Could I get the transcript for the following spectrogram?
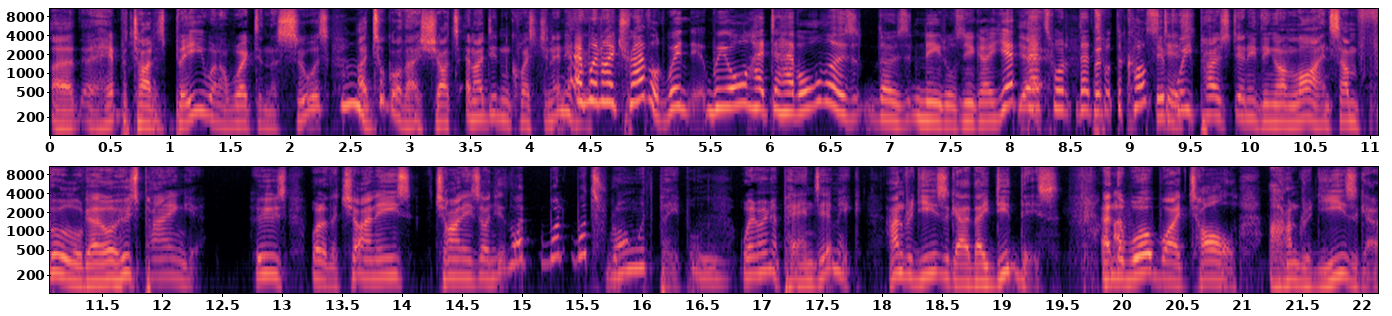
uh, hepatitis B when I worked in the sewers. Hmm. I took all those shots and I didn't question anything. And when I travelled, when we all had to have all those those needles, and you go, "Yep, Yeah, that's what that's but what the cost if is." If we post anything online, some fool will go, "Oh, who's paying you? Who's what are the Chinese? Chinese on you? Like what? What's wrong with people? Hmm. We're in a pandemic. Hundred years ago, they did this, and the worldwide toll hundred years ago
